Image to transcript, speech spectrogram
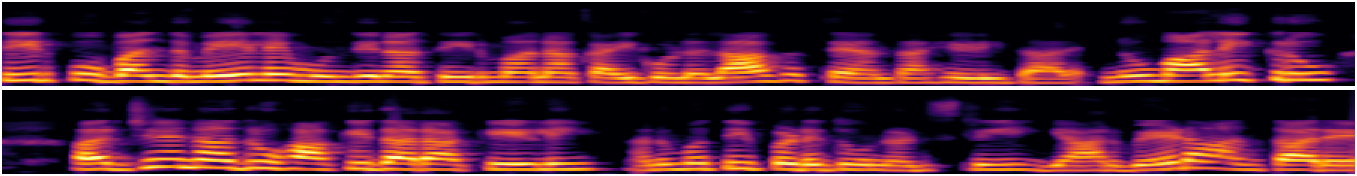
ತೀರ್ಪು ಬಂದ ಮೇಲೆ ಮುಂದಿನ ತೀರ್ಮಾನ ಕೈಗೊಳ್ಳಲಾಗುತ್ತೆ ಅಂತ ಹೇಳಿದ್ದಾರೆ. ಇನ್ನು ಮಾಲೀಕರು ಅರ್ಜಿಯನ್ನಾದ್ರೂ ಹಾಕಿದಾರಾ ಕೇಳಿ, ಅನುಮತಿ ಪಡೆದು ನಡೆಸ್ಲಿ, ಯಾರು ಬೇಡ ಅಂತಾರೆ.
